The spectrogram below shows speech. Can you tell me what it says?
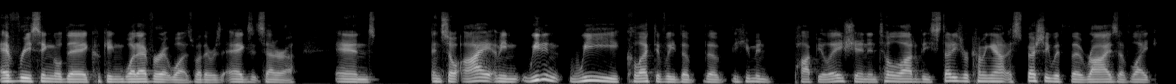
every single day cooking whatever it was whether it was eggs etc and and so i i mean we didn't we collectively the the, the human population until a lot of these studies were coming out especially with the rise of like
